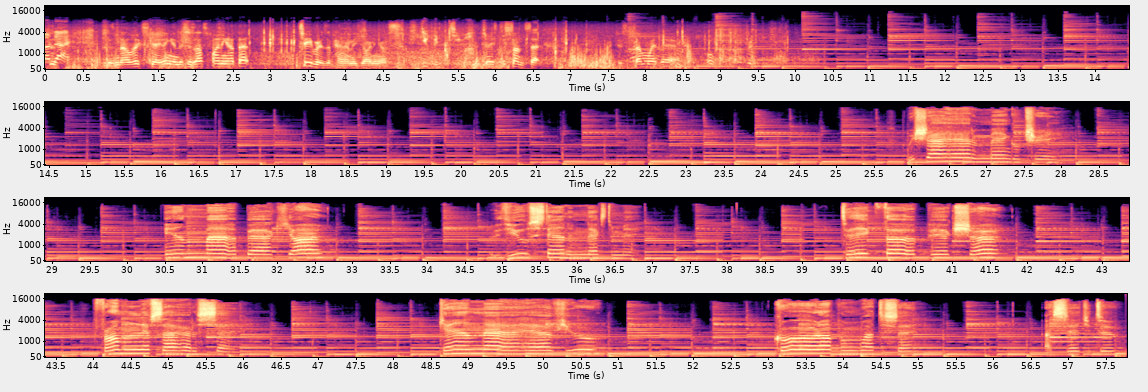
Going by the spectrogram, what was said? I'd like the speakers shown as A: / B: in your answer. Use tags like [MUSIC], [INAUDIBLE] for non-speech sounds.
A: don't
B: is,
A: die.
B: This is Melvic skating, and this is us finding out that Chiba is apparently joining us.
A: Stupid Chiba.
B: Chase the sunset, which is somewhere there. Oh, pretty.
C: Wish I had a mango tree in my backyard with you standing next to me. Take the picture from the lips I heard her say. Can I have you caught up on what to say? I said you do.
